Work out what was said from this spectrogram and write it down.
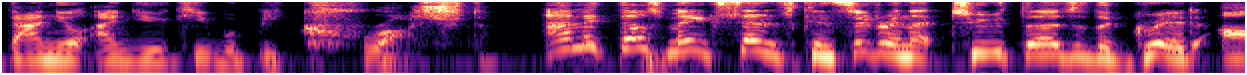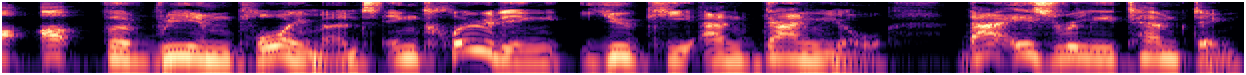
Daniel and Yuki would be crushed. And it does make sense considering that two thirds of the grid are up for re-employment, including Yuki and Daniel. That is really tempting.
